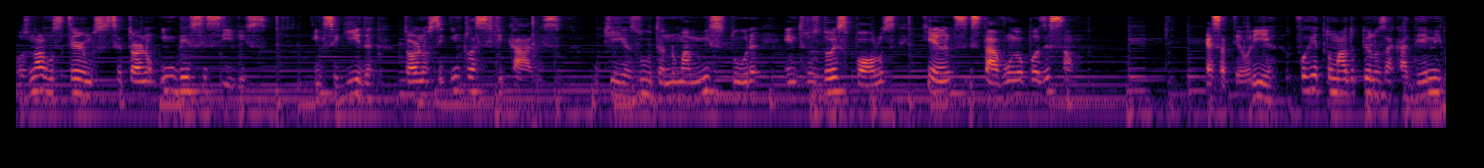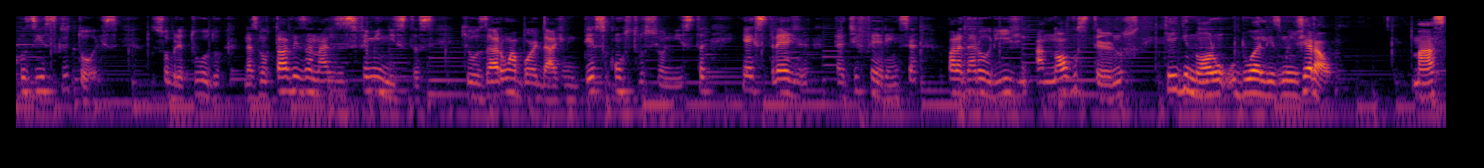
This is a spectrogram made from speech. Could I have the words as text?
Os novos termos se tornam indecissíveis. Em seguida, tornam-se inclassificáveis, o que resulta numa mistura entre os dois polos que antes estavam em oposição. Essa teoria foi retomada pelos acadêmicos e escritores, sobretudo nas notáveis análises feministas que usaram a abordagem desconstrucionista e a estreia da diferença para dar origem a novos termos que ignoram o dualismo em geral, mas,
